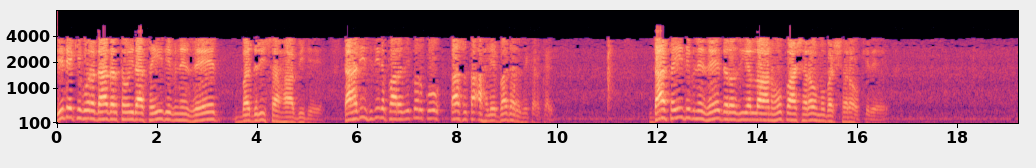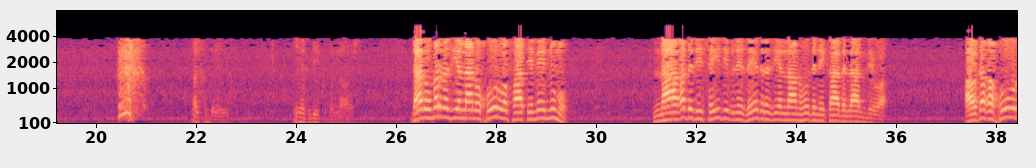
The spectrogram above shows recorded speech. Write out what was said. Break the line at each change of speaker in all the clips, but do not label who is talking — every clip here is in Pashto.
دې دې کې ګور دا درته وې دا سید ابن زید بدری صحابي دی دا حدیث دې د فار ذکر کو تاسو ته اهل بدر ذکر کړي دا سید ابن زید رضی الله عنه پاشرو مبشرو کړي الحمدلله يهديكم دا د عمر رضی الله عنه خور و فاطمه نومو ناغد دی سید ابن زید رضی الله عنه د نکاح دلان دیوا او د غخور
